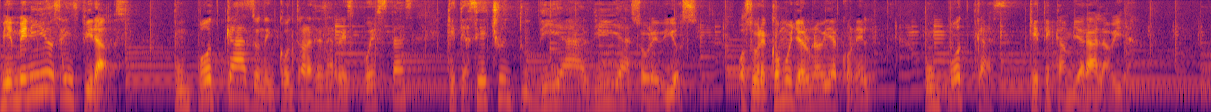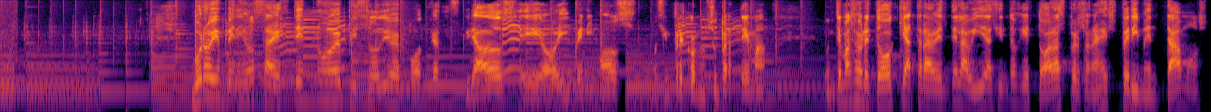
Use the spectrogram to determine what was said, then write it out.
Bienvenidos a Inspirados, un podcast donde encontrarás esas respuestas que te has hecho en tu día a día sobre Dios o sobre cómo llevar una vida con Él. Un podcast que te cambiará la vida. Bueno, bienvenidos a este nuevo episodio de Podcast Inspirados. Eh, hoy venimos, como siempre, con un super tema. Un tema sobre todo que a través de la vida siento que todas las personas experimentamos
